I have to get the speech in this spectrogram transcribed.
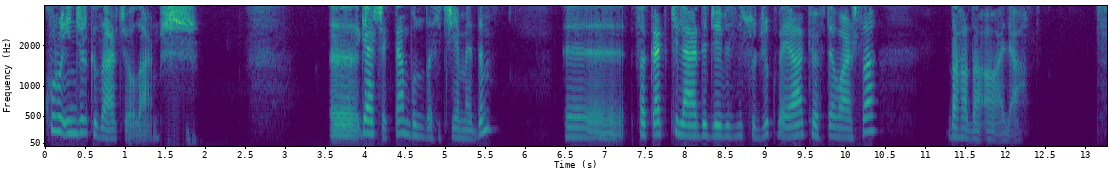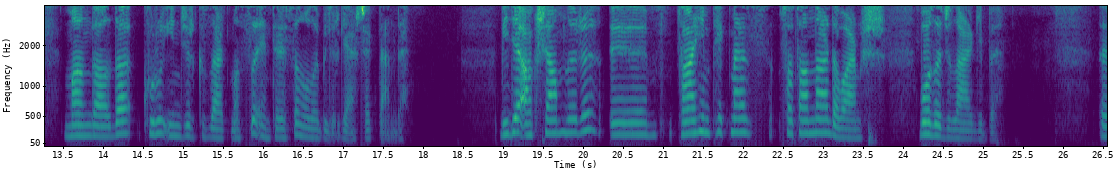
kuru incir kızartıyorlarmış. E, gerçekten bunu da hiç yemedim. E, fakat kilerde cevizli sucuk veya köfte varsa daha da âlâ. Mangalda kuru incir kızartması enteresan olabilir gerçekten de. Bir de akşamları e, tahin pekmez satanlar da varmış. Bozacılar gibi. E,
